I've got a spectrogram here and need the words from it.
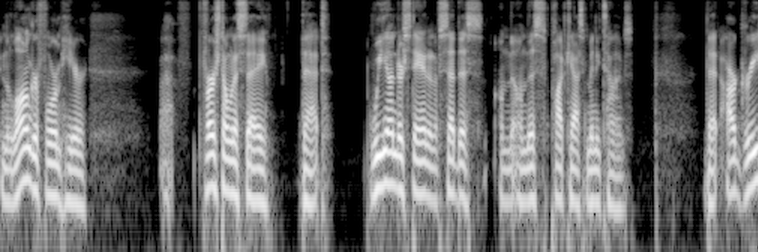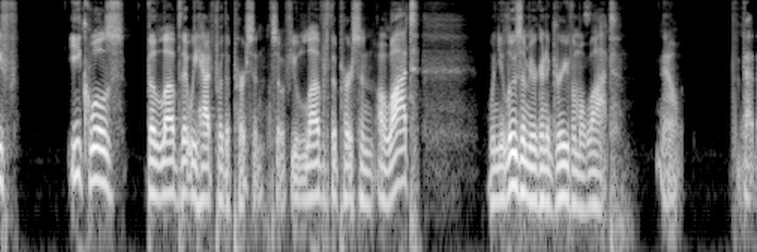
in the longer form here. Uh, first, I want to say that we understand, and I've said this on, the, on this podcast many times, that our grief equals the love that we had for the person. So if you loved the person a lot, when you lose them, you're going to grieve them a lot. Now, that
